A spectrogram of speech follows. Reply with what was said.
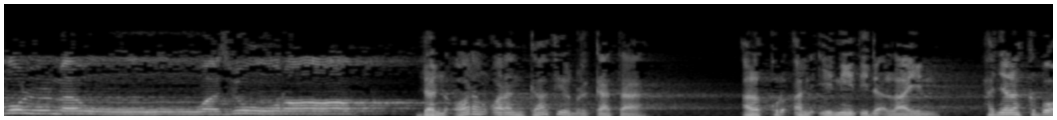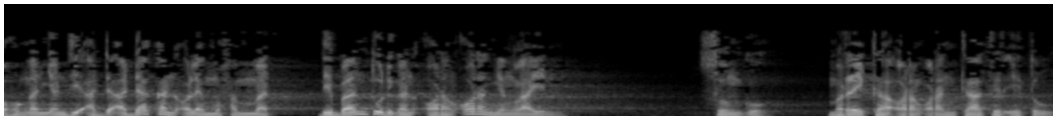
ظلما وزورا Dan orang-orang kafir berkata, Al-Quran ini tidak lain, hanyalah kebohongan yang diada-adakan oleh Muhammad, dibantu dengan orang-orang yang lain. Sungguh, mereka orang-orang kafir itu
